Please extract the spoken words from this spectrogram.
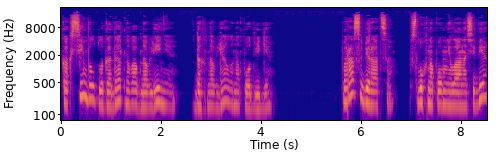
как символ благодатного обновления, вдохновляла на подвиги. «Пора собираться», — вслух напомнила она себе,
